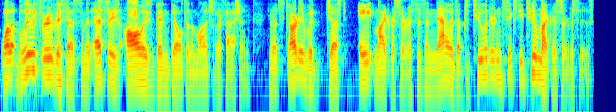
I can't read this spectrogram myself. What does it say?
while it blew through this estimate, S3 has always been built in a modular fashion. You know, it started with just eight microservices, and now it's up to 262 microservices,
